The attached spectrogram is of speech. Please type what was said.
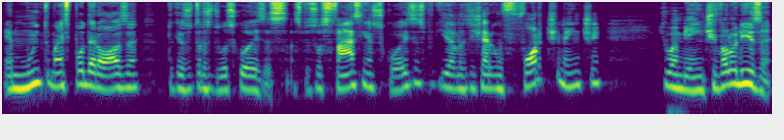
é muito mais poderosa do que as outras duas coisas. As pessoas fazem as coisas porque elas enxergam fortemente que o ambiente valoriza.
